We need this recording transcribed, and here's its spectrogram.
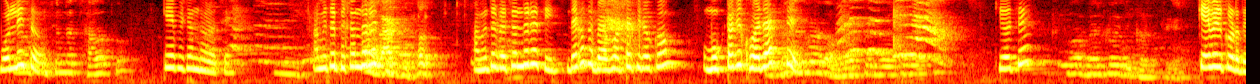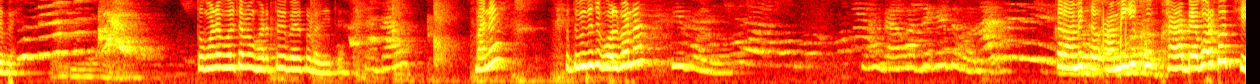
বললি তো? পেছনটা ছাড়ো তো। কে পেছন ধরেছে? আমি তো পেছন ধরেছি। আমি তো পেছন ধরেছি। দেখেছ ব্যবহারটা কীরকম? মুখটা কি ক্ষয়ে যাচ্ছে। কী হয়েছে? কে বের করে দেবে? তোমারে বলছে আমার ঘরের থেকে বের করে দিতে। মানে? তো তুমি কিছু বলবা না? কি বলব? তোমার ব্যবহার দেখেই তো বলছো। কারণ আমি আমি কি খুব খারাপ ব্যবহার করছি?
